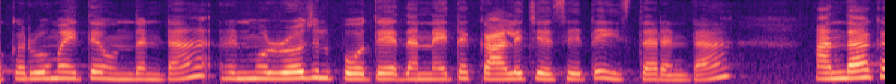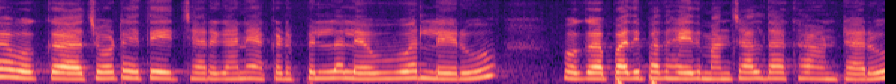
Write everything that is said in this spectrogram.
ఒక రూమ్ అయితే ఉందంట. రెండు మూడు రోజులు పోతే దాన్ని అయితే ఖాళీ చేసి అయితే ఇస్తారంట. అందాక ఒక చోట అయితే ఇచ్చారు కానీ అక్కడ పిల్లలు ఎవ్వరు లేరు. ఒక పది పదహైదు మంచాల దాకా ఉంటారు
